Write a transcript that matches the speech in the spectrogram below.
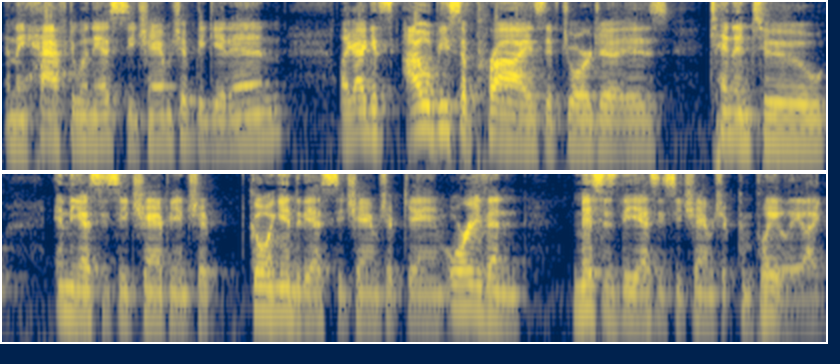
and they have to win the SEC championship to get in. Like I could I would be surprised if Georgia is ten and two in the SEC championship, going into the SEC championship game, or even misses the SEC championship completely. Like,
